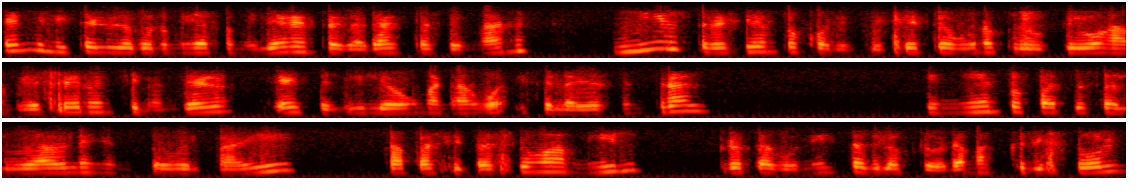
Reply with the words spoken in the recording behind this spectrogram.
El Ministerio de Economía Familiar entregará esta semana 1.347 bonos productivos a en Chinandega, Estelí, León, Managua y Celaya Central. 500 patios saludables en todo el país, capacitación a mil protagonistas de los programas Crisol,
